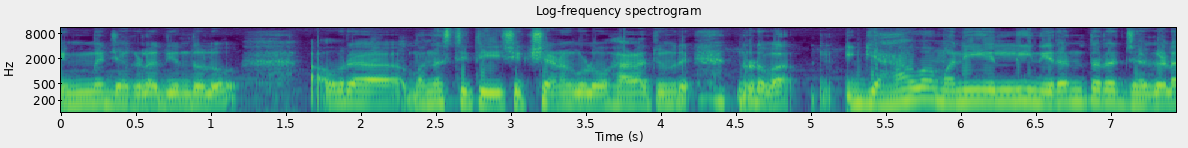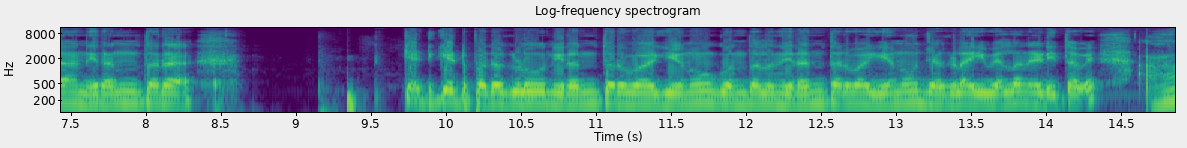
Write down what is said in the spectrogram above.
ನಿಮ್ಮ ಜಗಳದಿಂದಲೋ ಅವರ ಮನಸ್ಥಿತಿ ಶಿಕ್ಷಣಗಳು ಹಾಳಾಯ್ತು ಅಂದರೆ ನೋಡುವ ಯಾವ ಮನೆಯಲ್ಲಿ ನಿರಂತರ ಜಗಳ ನಿರಂತರ ಕೆಟ್ಟ ಕೆಟ್ಟ ಪದಗಳು ನಿರಂತರವಾಗಿ ಏನೋ ಗೊಂದಲ ನಿರಂತರವಾಗಿ ಏನೋ ಜಗಳ ಇವೆಲ್ಲ ನಡೀತವೆ. ಆ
